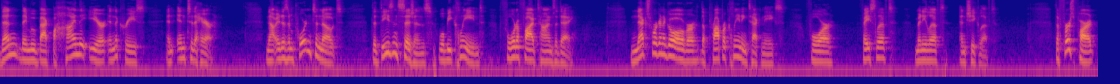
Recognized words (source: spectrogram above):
Then they move back behind the ear in the crease and into the hair. Now it is important to note that these incisions will be cleaned four to five times a day. Next, we're gonna go over the proper cleaning techniques for facelift, mini lift, and cheek lift. The first part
